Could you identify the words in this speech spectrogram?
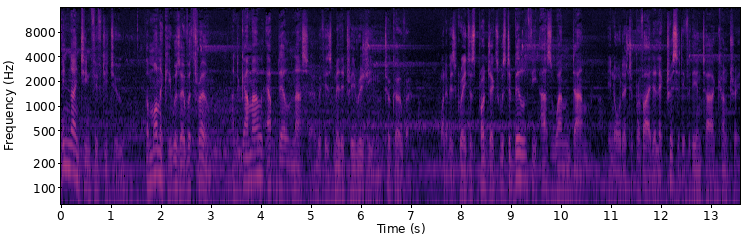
In 1952, the monarchy was overthrown and Gamal Abdel Nasser, with his military regime, took over. One of his greatest projects was to build the Aswan Dam in order to provide electricity for the entire country.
